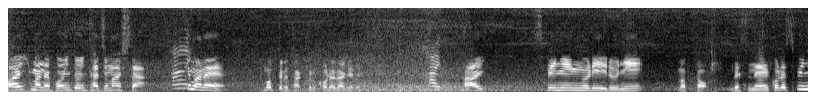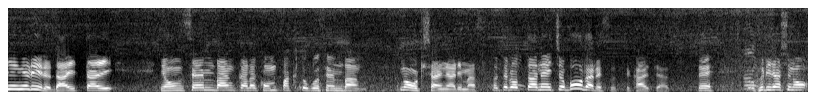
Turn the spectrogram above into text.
はい今ねポイントに立ちました、はい。今ね持ってるタックルこれだけです。はい。はい。スピニングリールにロットですね。これスピニングリールだいたい4000番からコンパクト5000番の大きさになります。そしてロットはね一応ボーダレスって書いてあって、振り出しの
